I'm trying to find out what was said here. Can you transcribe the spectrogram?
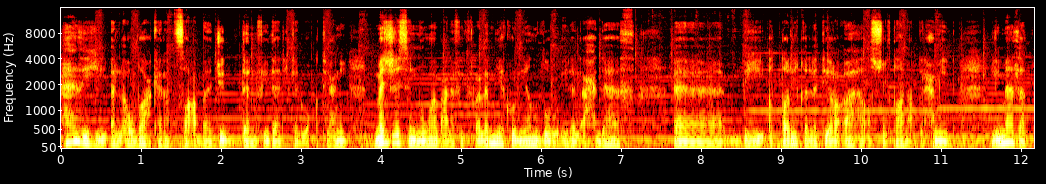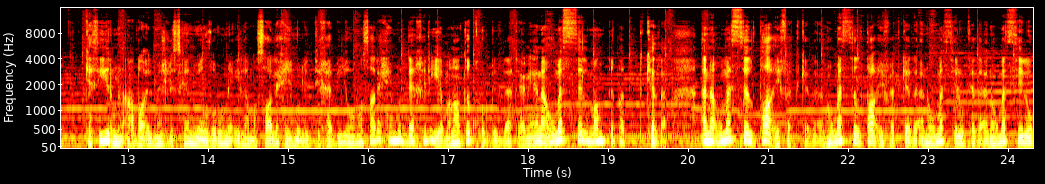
هذه الأوضاع كانت صعبة جدا في ذلك الوقت. يعني مجلس النواب على فكرة لم يكن ينظر إلى الأحداث آه، بالطريقة التي رآها السلطان عبد الحميد. لماذا؟ كثير من أعضاء المجلس كانوا ينظرون إلى مصالحهم الانتخابية ومصالحهم الداخلية مناطقهم بالذات يعني أنا أمثل منطقة كذا أنا أمثل طائفة كذا أنا أمثل طائفة كذا أنا أمثل كذا أنا أمثل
